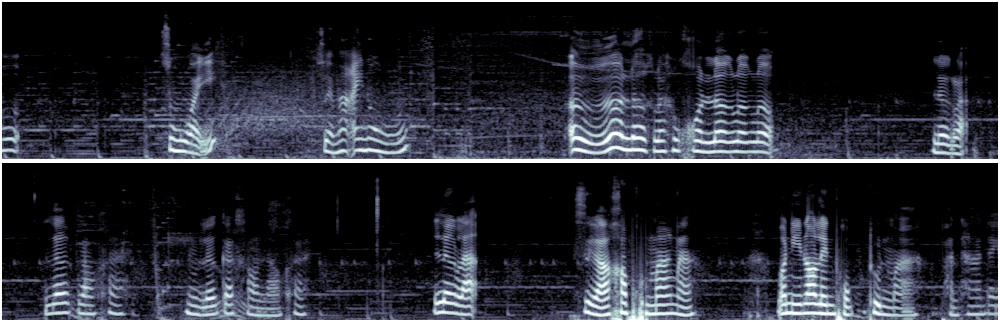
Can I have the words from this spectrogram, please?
เถอะสวย สวยมากไอ้หนู เออ เลิกแล้วทุกคนเลิกเลิกเลิกเลิกละ เลิกแล้วค่ะ หนูเลิกกับเขาแล้วค่ะ เลิกละ เสือขอบคุณมากนะ วันนี้เราเล่นพกทุนมาพันห้าได้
